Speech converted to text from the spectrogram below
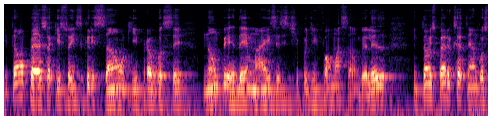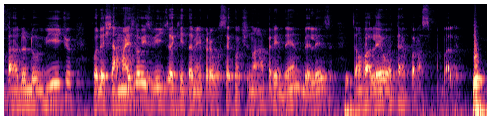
Então eu peço aqui sua inscrição aqui para você não perder mais esse tipo de informação, beleza? Então espero que você tenha gostado do vídeo. Vou deixar mais dois vídeos aqui também para você continuar aprendendo, beleza? Então valeu, até a próxima. Valeu!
